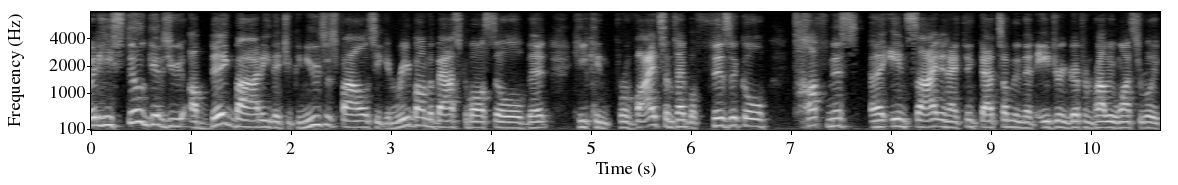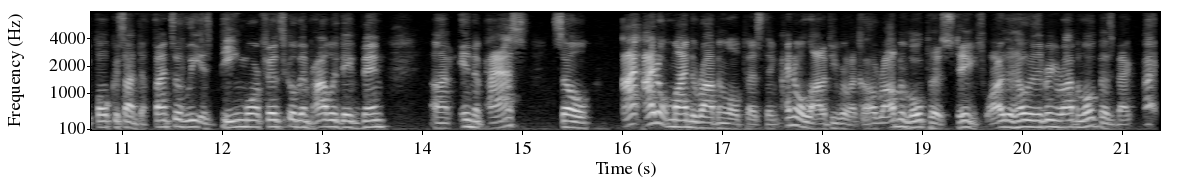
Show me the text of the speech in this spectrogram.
But he still gives you a big body that you can use as fouls. He can rebound the basketball still a little bit. He can provide some type of physical toughness uh, inside. And I think that's something that Adrian Griffin probably wants to really focus on defensively is being more physical than probably they've been uh, in the past. So I, I, don't mind the Robin Lopez thing. I know a lot of people are like, "Oh, Robin Lopez stinks. Why the hell did they bring Robin Lopez back?" I,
